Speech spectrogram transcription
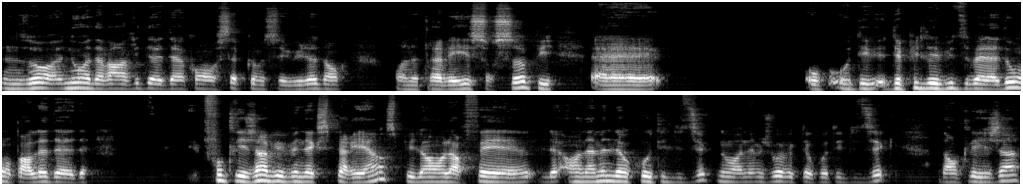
nous, on avait envie d'un concept comme celui-là, donc on a travaillé sur ça. Puis, depuis le début du balado, on parlait de, faut que les gens vivent une expérience, puis là, on leur fait, on amène leur côté ludique. Nous, on aime jouer avec le côté ludique. Donc, les gens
